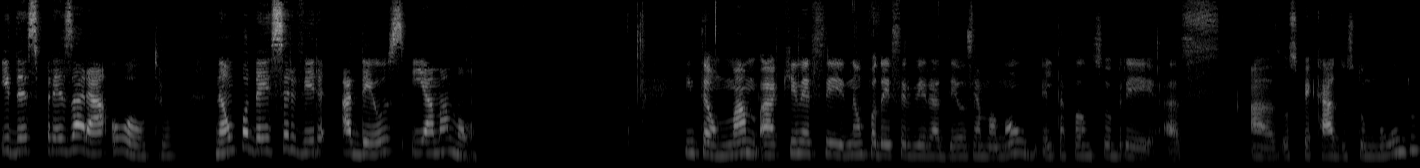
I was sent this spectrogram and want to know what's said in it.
e desprezará o outro. Não podeis servir a Deus e a Mamon. Então, aqui nesse não poder servir a Deus e a Mamon, ele está falando sobre as, as- os pecados do mundo,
